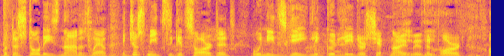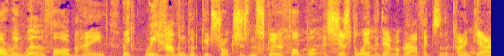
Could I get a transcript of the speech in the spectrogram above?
with their studies and that as well. It just needs to get sorted. We need to get good leadership now moving forward, or we will fall behind. Like we haven't got good structures in school football. It's just the way the demographics of the county are.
